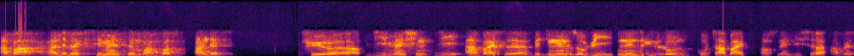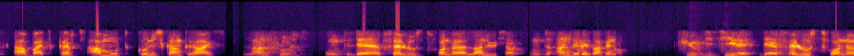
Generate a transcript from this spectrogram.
Aber Heidelberg Zement macht was anderes für die Menschen, die Arbeitsbedingungen sowie Niedriglohn, Kurzarbeit, ausländische Arbeits Arbeitskräfte, Armut, chronisch Krankheit, Landflucht und der Verlust von der Landwirtschaft und andere Sachen noch. Für die Tiere der Verlust von äh,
